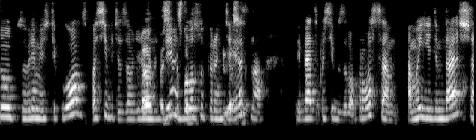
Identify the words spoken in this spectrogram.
э, минут время истекло, спасибо тебе за уделенное да, время, было супер интересно. Ребят, спасибо за вопросы, а мы едем дальше.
